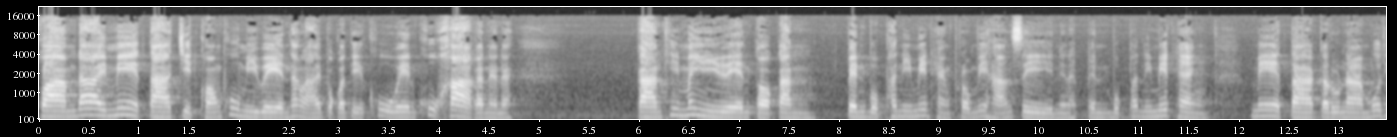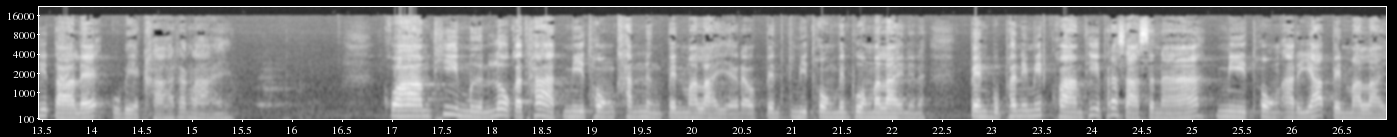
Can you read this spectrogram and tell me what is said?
ความได้เมตตาจิตของผู้มีเวรทั้งหลายปกติคู่เวรคู่ฆ่ากันเนี่ยนะการที่ไม่มีเวรต่อกัน เป็นบุพนิมิตแห่งพรหมวิหารสี่เนี่ยนะเป็นบุพนิมิตแห่งเมตตากรุณามุทิตาและอุเบกขาทั้งหลาย ความที่หมื่นโลกธาตุมีธงคันหนึ่งเป็นมาลัยเราเป็นมีธงเป็นพวงมาลัยเนี่ยนะเป็นบุพนิมิตความที่พระศาสนามีธงอริยะเป็นมาลัย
